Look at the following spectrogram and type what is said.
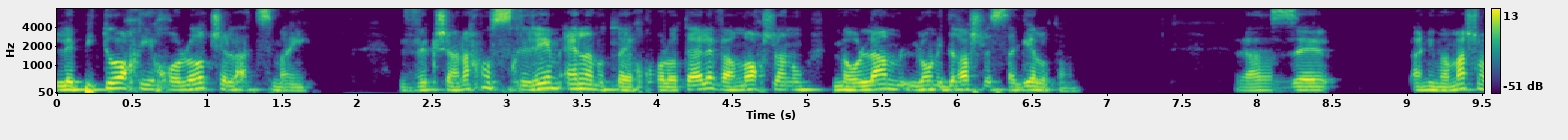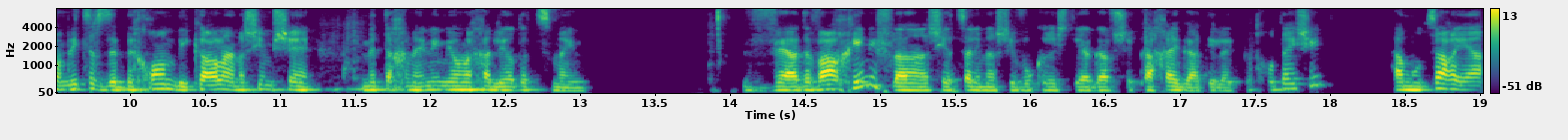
לפיתוח יכולות של עצמאי. וכשאנחנו שכירים, אין לנו את היכולות האלה, והמוח שלנו מעולם לא נדרש לסגל אותן. אז אה, אני ממש ממליץ על זה בחום, בעיקר לאנשים שמתכננים יום אחד להיות עצמאים. והדבר הכי נפלא שיצא לי מהשיווק הרשתי, אגב, שככה הגעתי להתפתחות האישית, המוצר היה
